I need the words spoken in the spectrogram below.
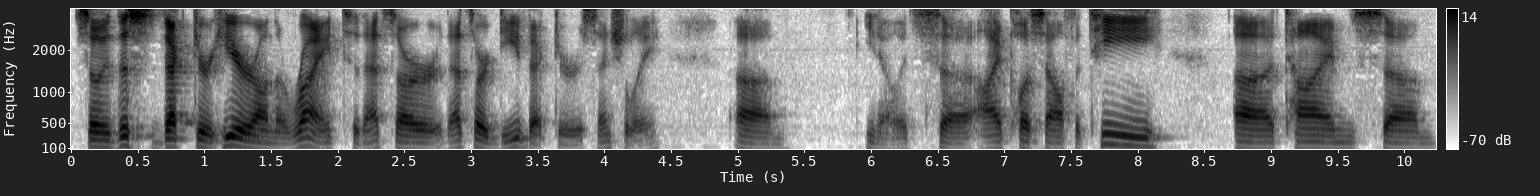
So this vector here on the right, that's our that's our d vector essentially. Um, you know, it's i plus alpha t uh, times um,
